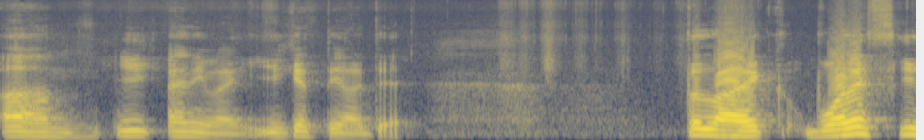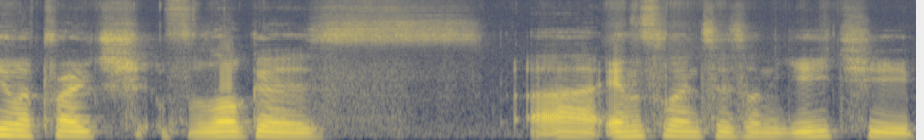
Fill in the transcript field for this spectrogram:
Um, you, anyway, you get the idea. But like, what if you approach vloggers, uh, influencers on YouTube,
